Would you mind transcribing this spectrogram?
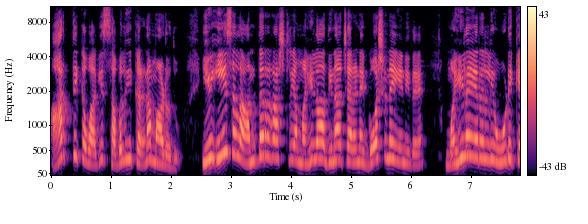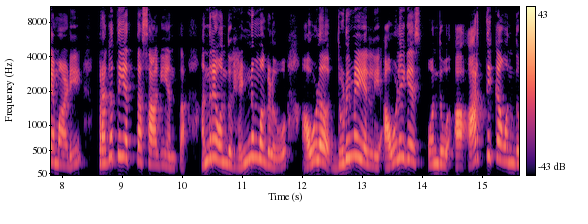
ಆರ್ಥಿಕವಾಗಿ ಸಬಲೀಕರಣ ಮಾಡೋದು. ಈ ಈ ಸಲ ಅಂತಾರಾಷ್ಟ್ರೀಯ ಮಹಿಳಾ ದಿನಾಚರಣೆ ಘೋಷಣೆ ಏನಿದೆ? ಮಹಿಳೆಯರಲ್ಲಿ ಹೂಡಿಕೆ ಮಾಡಿ ಪ್ರಗತಿಯತ್ತ ಸಾಗಿ ಅಂತ. ಅಂದರೆ ಒಂದು ಹೆಣ್ಣು ಮಗಳು ಅವಳ ದುಡಿಮೆಯಲ್ಲಿ ಅವಳಿಗೆ ಒಂದು ಆರ್ಥಿಕ ಒಂದು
